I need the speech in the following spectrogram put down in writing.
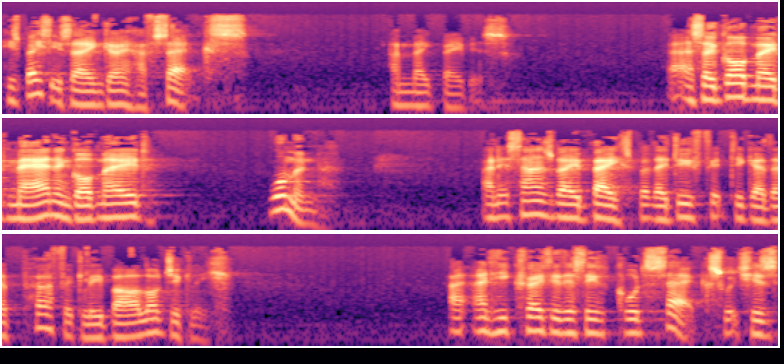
He's basically saying, go and have sex and make babies. And so God made men and God made woman. And it sounds very base, but they do fit together perfectly biologically. And he created this thing called sex, which is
